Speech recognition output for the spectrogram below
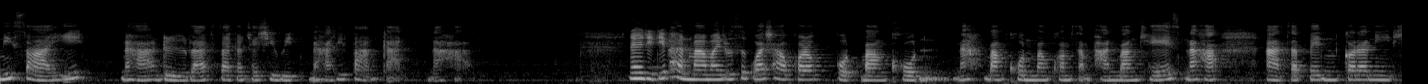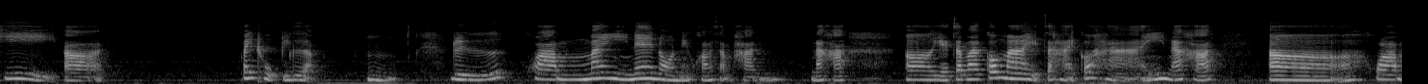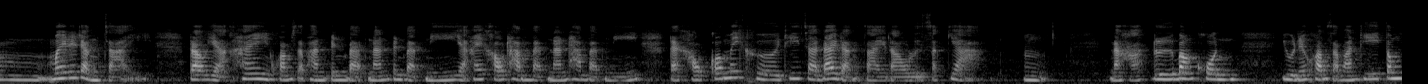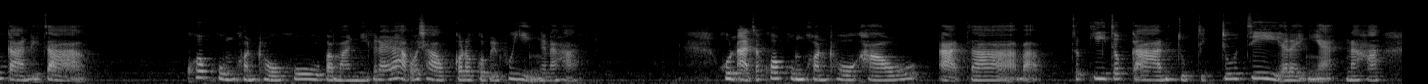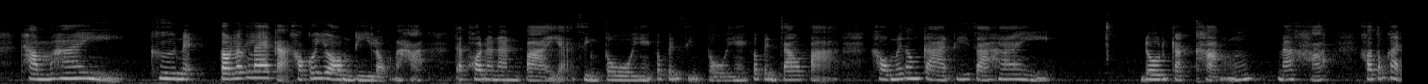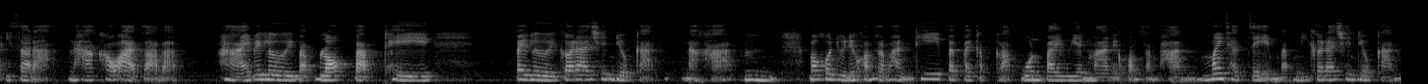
นิสัยนะคะหรือไลฟ์สไตล์การใช้ชีวิตนะคะที่ต่างกันนะคะในอดีตที่ผ่านมาไม่รู้สึกว่าชาวกรกฎบางคนนะบางคนบางความสัมพันธ์บางเคสนะคะอาจจะเป็นกรณีที่ไม่ถูกเลือกอหรือความไม่แน่นอนในความสัมพันธ์ นะคะเอออยากจะมาก็มาอยากจะหายก็หายนะคะเอ่อความไม่ได้ดังใจ เราอยากให้ความสัมพันธ์เป็นแบบนั้นเป็นแบบนี้ อยากให้เขาทำแบบนั้นทำแบบนี้ แต่เขาก็ไม่เคยที่จะได้ดังใจเราเลยสักอย่างอืมนะคะ หรือบางคนอยู่ในความสัมพันธ์ที่ต้องการที่จะควบคุมคอนโทรลคู่ประมาณนี้ก็ได้ถ้าหากว่าชาวกรกฎเป็นผู้หญิงนะคะ คุณอาจจะควบคุมคอนโทรลเขา อาจจะแบบเจ้ากี้เจ้าการจุกจิกจู้จี้อะไรเงี้ยนะคะทำให้คือในตอนแรกๆอะ่ะเขาก็ยอมดีหรอกนะคะ แต่พอนานๆไปอะ่ะสิงโตยังไงก็เป็นสิงโตยังไงก็เป็นเจ้าป่า เขาไม่ต้องการที่จะให้โดนกักขังนะคะ เขาต้องการอิสระนะคะ เขาอาจจะแบบหายไปเลยแบบบล็อกแบบเท ไปเลยก็ได้เช่นเดียวกัน นะคะอืมบางคนอยู่ในความสัมพันธ์ที่ไปไปกับกลับวนไปเวียนมาในความสัมพันธ์ ไม่ชัดเจนแบบนี้ก็ได้เช่นเดียวกัน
